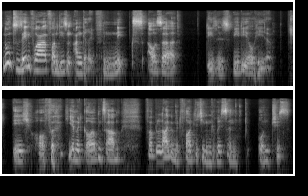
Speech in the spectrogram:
Nun zu sehen war von diesem Angriff nichts außer dieses Video hier. Ich hoffe, hiermit geholfen zu haben. Verbleibe mit freundlichen Grüßen und Tschüss.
